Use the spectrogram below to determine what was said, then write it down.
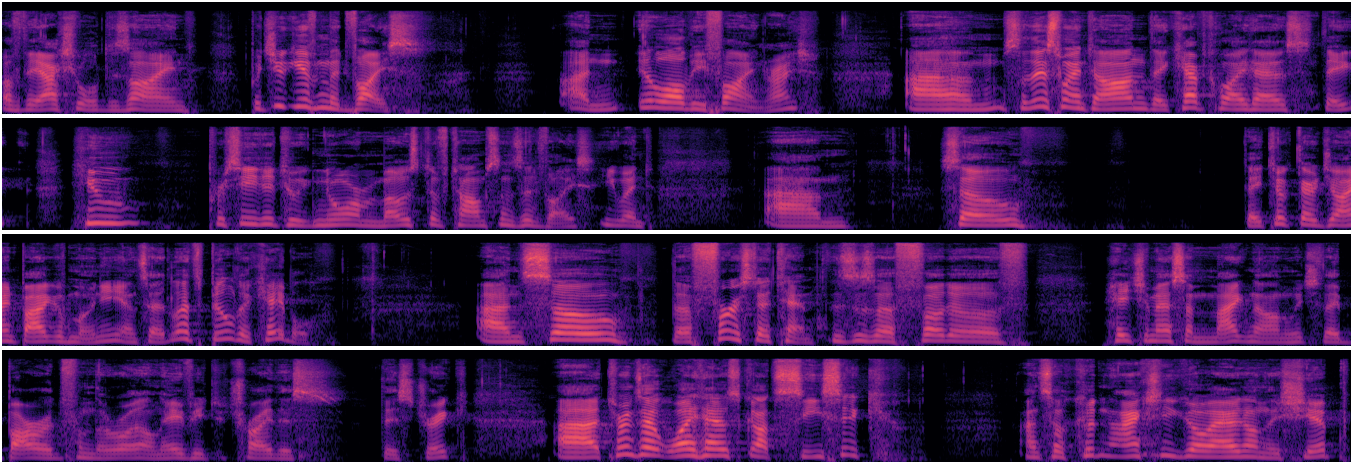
of the actual design, but you give him advice, and it'll all be fine, right? Um, so this went on. They kept Whitehouse. They, Hugh proceeded to ignore most of Thomson's advice. He went, um, so they took their giant bag of money and said, let's build a cable. And so the first attempt, this is a photo of HMS Agamemnon, which they borrowed from the Royal Navy to try this, this trick. Uh, turns out Whitehouse got seasick, and so couldn't actually go out on the ship.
